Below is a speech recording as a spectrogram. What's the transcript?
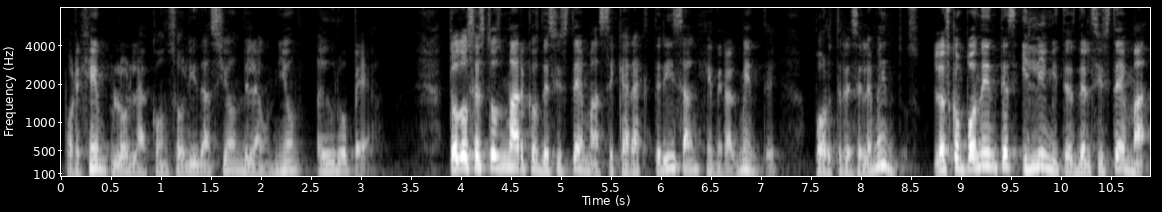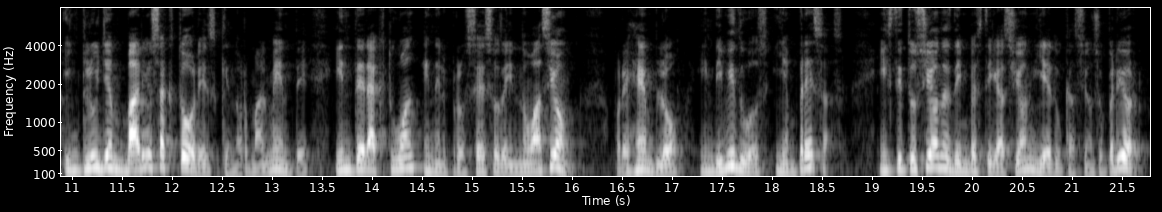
por ejemplo, la consolidación de la Unión Europea. Todos estos marcos de sistemas se caracterizan generalmente por tres elementos. Los componentes y límites del sistema incluyen varios actores que normalmente interactúan en el proceso de innovación, por ejemplo, individuos y empresas, instituciones de investigación y educación superior,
